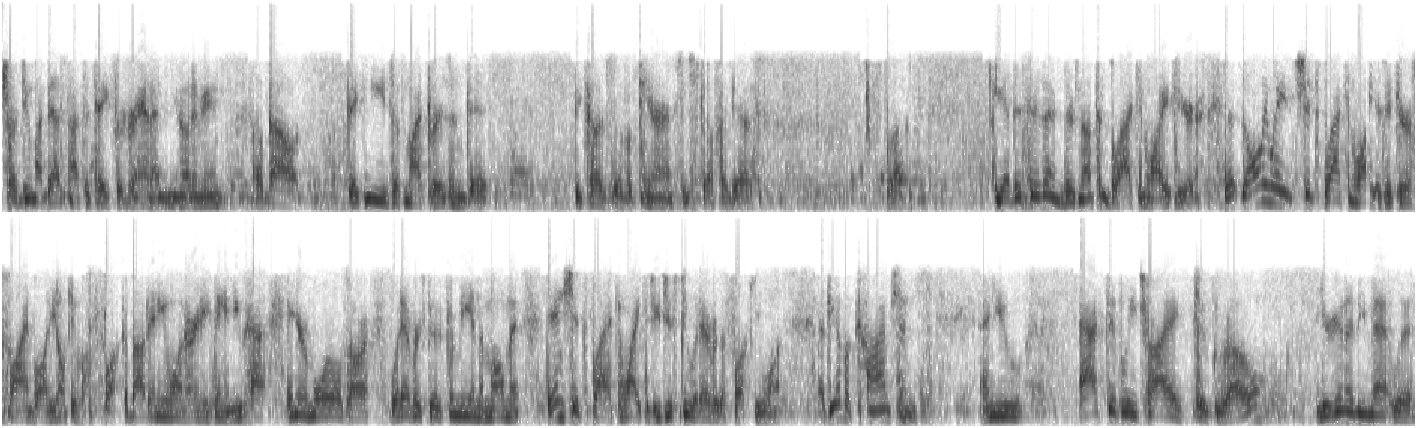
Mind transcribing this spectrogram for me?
try to do my best not to take for granted. You know what I mean? About the ease of my prison bit because of appearance and stuff, I guess. But yeah, this isn't. There's nothing black and white here. The, the only way shit's black and white is if you're a slime ball and you don't give a fuck about anyone or anything, and you have and your morals are whatever's good for me in the moment. Then shit's black and white because you just do whatever the fuck you want. If you have a conscience and you actively try to grow, you're going to be met with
